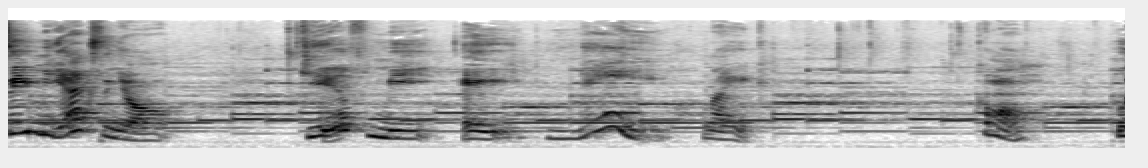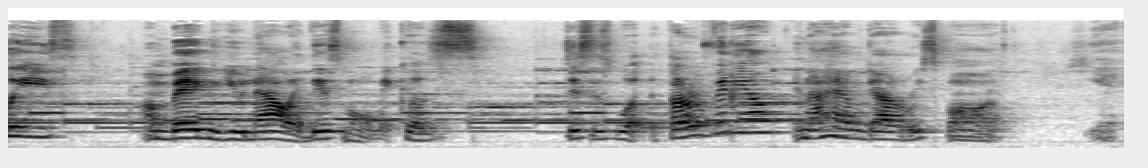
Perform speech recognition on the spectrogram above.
see me asking y'all. Give me a name. Like, come on. Please. I'm begging you now at this moment because this is what, the third video? And I haven't got a response yet.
